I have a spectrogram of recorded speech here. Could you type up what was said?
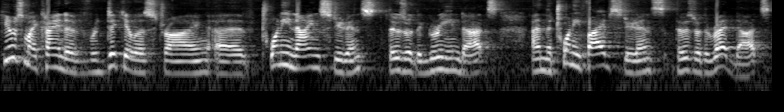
Here's my kind of ridiculous drawing of 29 students, those are the green dots, and the 25 students, those are the red dots.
